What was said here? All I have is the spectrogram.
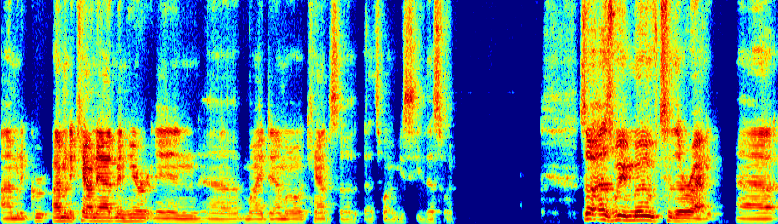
I'm an, I'm an account admin here in uh, my demo account, so that's why we see this one. So as we move to the right, uh,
